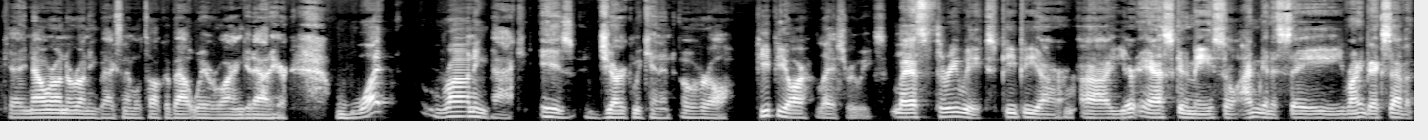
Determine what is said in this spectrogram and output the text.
okay, now we're on the running backs, and then we'll talk about waiver wire and get out of here. What running back is Jerick McKinnon overall? PPR last three weeks. Last three weeks, PPR. Uh, you're asking me, so I'm going to say running back seven.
